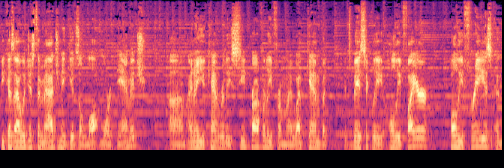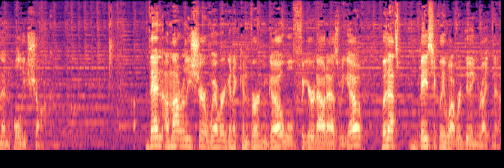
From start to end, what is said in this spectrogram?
because I would just imagine it gives a lot more damage. Um, I know you can't really see properly from my webcam, but it's basically Holy Fire, Holy Freeze, and then Holy Shock. Then I'm not really sure where we're going to convert and go. We'll figure it out as we go, but that's basically what we're doing right now.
